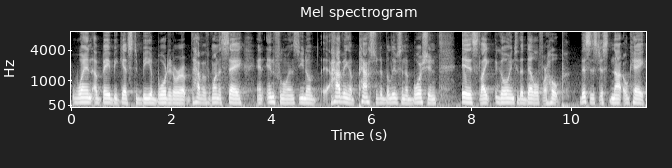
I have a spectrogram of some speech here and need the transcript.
when a baby gets to be aborted or have a want to say and influence. You know, having a pastor that believes in abortion is like going to the devil for hope. This is just not okay.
